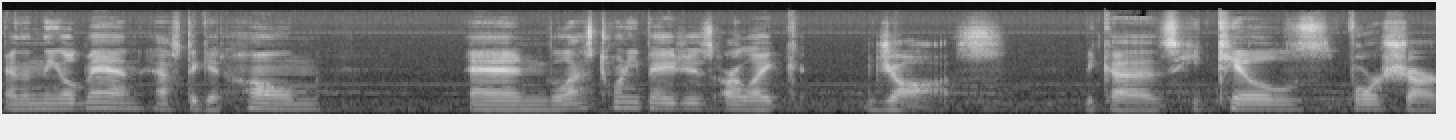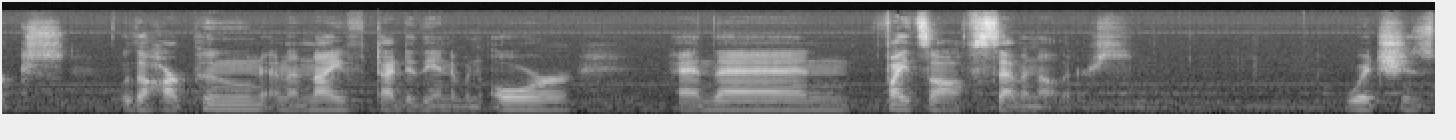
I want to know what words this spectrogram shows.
And then the old man has to get home, and the last 20 pages are like Jaws because he kills four sharks with a harpoon and a knife tied to the end of an oar, and then fights off seven others, which is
